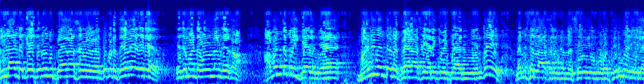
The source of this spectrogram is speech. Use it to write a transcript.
அல்லாட்ட கேட்கறது பேராசை வைக்கப்பட தேவையே கிடையாது. எஜமாட்ட எவ்வளவு நாள் கேட்கலாம். அவன்கிட்ட போய் கேளுங்க மனிதன் பேராசை இறக்கி வைக்காதீங்க என்று நபிசல்லாசலம் சொன்ன செய்தி திருமதியில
